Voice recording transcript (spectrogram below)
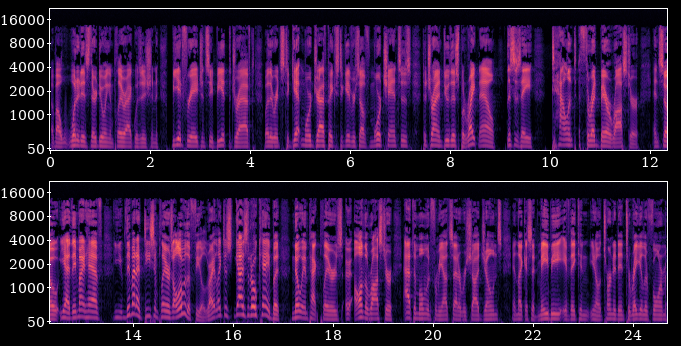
about what it is they're doing in player acquisition, be it free agency, be it the draft, whether it's to get more draft picks to give yourself more chances to try and do this. But right now, this is a talent threadbare roster. And so, yeah, they might have they might have decent players all over the field, right? Like just guys that are okay, but no impact players uh, on the roster at the moment for me outside of Reshad Jones. And like I said, maybe if they can, you know, turn it into regular form,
